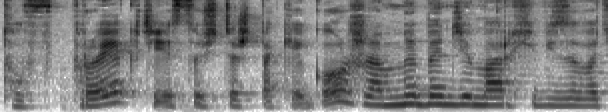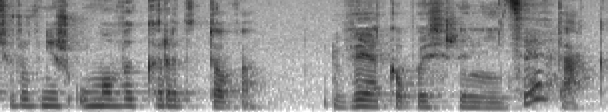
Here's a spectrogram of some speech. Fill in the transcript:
to w projekcie jest coś też takiego, że my będziemy archiwizować również umowy kredytowe. Wy jako pośrednicy? Tak,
